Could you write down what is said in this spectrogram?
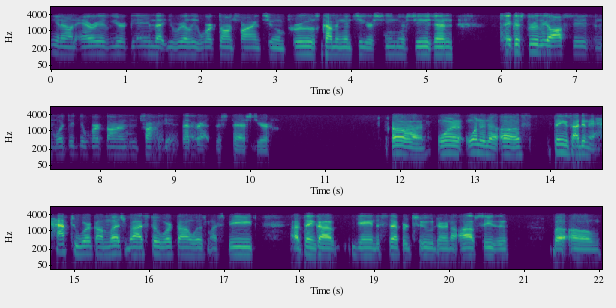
you know an area of your game that you really worked on trying to improve coming into your senior season? Take us through the off season. What did you work on trying to get better at this past year? Uh one one of the uh things I didn't have to work on much, but I still worked on was my speed. I think I gained a step or two during the off season, but um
